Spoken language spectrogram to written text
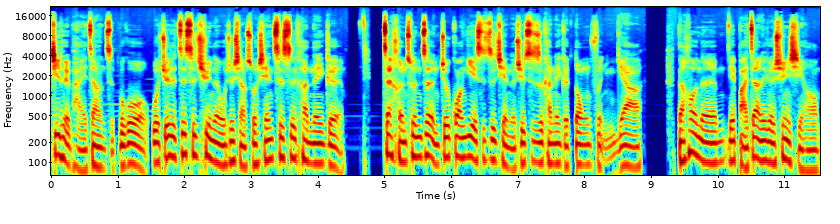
鸡腿排这样子。不过我觉得这次去呢，我就想说先吃吃看那个，在恒春镇就逛夜市之前呢，去吃吃看那个冬粉鸭。然后呢，也把这样的一个讯息哦，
